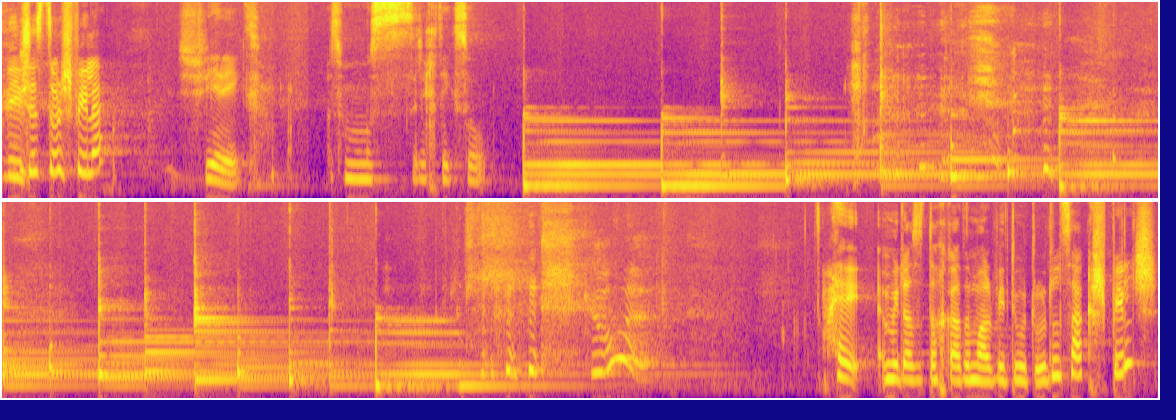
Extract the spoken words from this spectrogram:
Wie ist es zum Spielen? Schwierig. Also man muss richtig so. cool. Hey, wir lassen doch gerade mal, wie du Dudelsack spielst.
